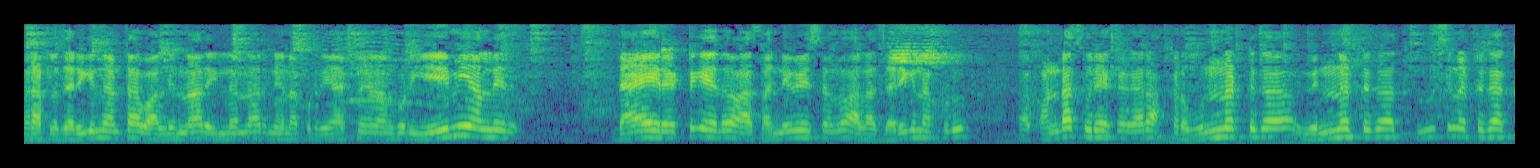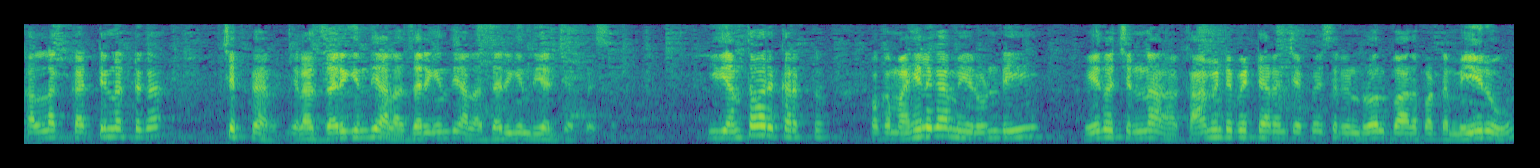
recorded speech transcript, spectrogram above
మరి అట్లా జరిగిందంట వాళ్ళు విన్నారు ఇల్లు అన్నారు నేను అప్పుడు రియాక్షన్ అయినా అనుకో ఏమీ అనలేదు. డైరెక్ట్గా ఏదో ఆ సన్నివేశంలో అలా జరిగినప్పుడు ఆ కొండా సురేఖ గారు అక్కడ ఉన్నట్టుగా విన్నట్టుగా చూసినట్టుగా కళ్ళకు కట్టినట్టుగా చెప్పారు. ఇలా జరిగింది అలా జరిగింది అలా జరిగింది అని చెప్పేసి. ఇది ఎంతవరకు కరెక్ట్? ఒక మహిళగా మీరుండి ఏదో చిన్న కామెంట్ పెట్టారని చెప్పేసి రెండు రోజులు బాధపడ్డ మీరు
